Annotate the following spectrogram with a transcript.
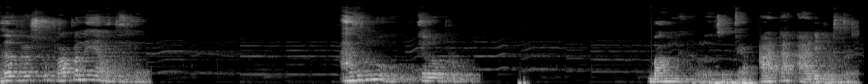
ಅದರಷ್ಟು ಪಾಪನೇ ಯಾವುದಿಲ್ಲ. ಆದ್ರೂ ಕೆಲವೊಬ್ರು ಭಾವನೆಗಳ ಜೊತೆ ಆಟ ಆಡಿಬಿಡ್ತಾರೆ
